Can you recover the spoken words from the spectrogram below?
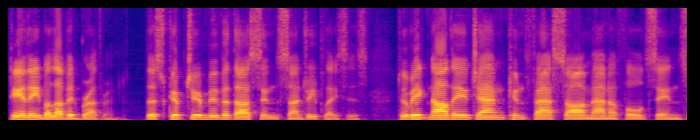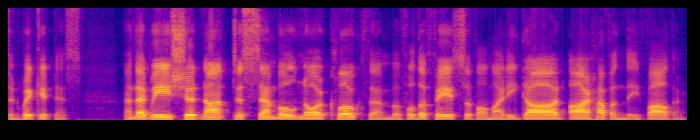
Dearly beloved brethren, the Scripture moveth us in sundry places to acknowledge and confess our manifold sins and wickedness, and that we should not dissemble nor cloak them before the face of Almighty God, our Heavenly Father,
